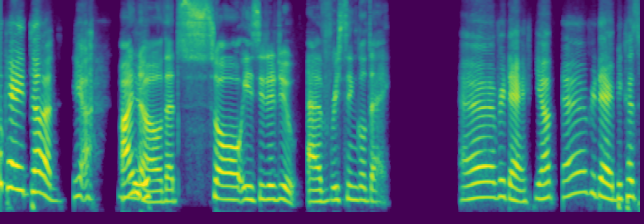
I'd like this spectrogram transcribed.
Okay, done. Yeah. I know that's so easy to do every single day. Every day. Yep, every day. Because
